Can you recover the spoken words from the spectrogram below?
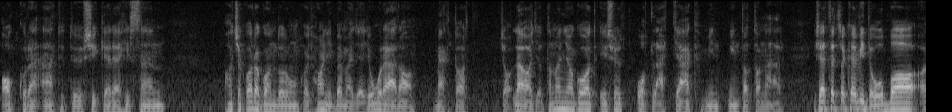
akkora átütő sikere, hiszen ha csak arra gondolunk, hogy Hanyi bemegy egy órára, megtartja, leadja a tananyagot, és őt ott látják, mint, mint a tanár. És egyszer csak a videóba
